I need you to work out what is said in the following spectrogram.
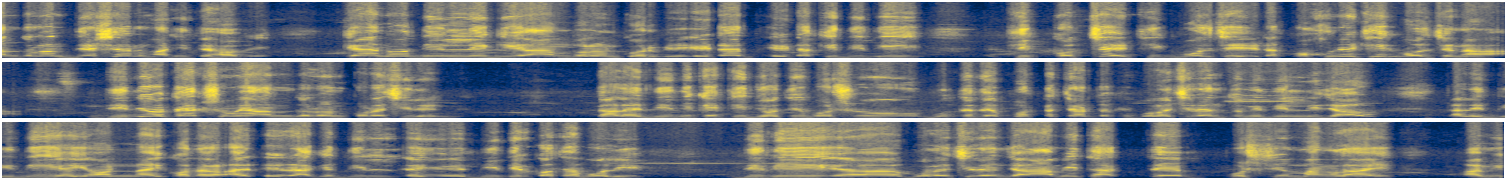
আন্দোলন দেশের মাটিতে হবে। কেন দিল্লি গিয়ে আন্দোলন করবে? এটা এটা কি দিদি ঠিক করছে, ঠিক বলছে? এটা কখনোই ঠিক বলছে না। দিদিও তো একসময় আন্দোলন করেছিলেন। তাহলে দিদিকে কি জ্যোতি বসু, বুদ্ধদেব ভট্টাচার্য কি বলেছিলেন, তুমি দিল্লি যাও তাহলে দিদি এই অন্যায় কথা, আর এর আগে দিদির কথা বলি। দিদি বলেছিলেন যে, আমি থাকতে পশ্চিম বাংলায় আমি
